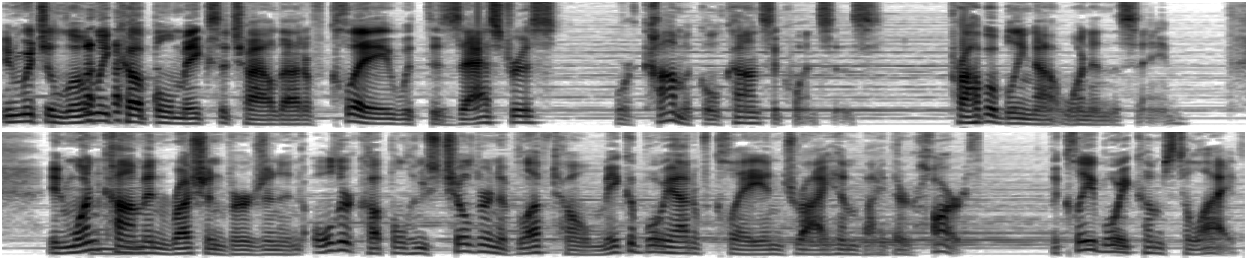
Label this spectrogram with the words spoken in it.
In which a lonely couple makes a child out of clay with disastrous or comical consequences. Probably not one and the same. In one mm. common Russian version, an older couple whose children have left home make a boy out of clay and dry him by their hearth. The clay boy comes to life.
